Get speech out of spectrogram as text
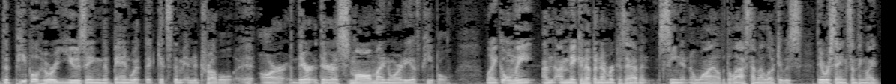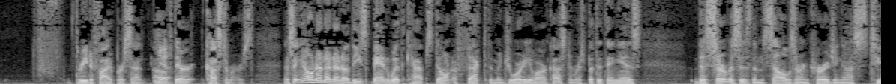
the people who are using the bandwidth that gets them into trouble eh, are they're they're a small minority of people. Like only I'm I'm making up a number because I haven't seen it in a while, but the last time I looked, it was they were saying something like three to five percent of Yeah. their customers. They're saying, oh no no no no, these bandwidth caps don't affect the majority of our customers. But the thing is, the services themselves are encouraging us to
